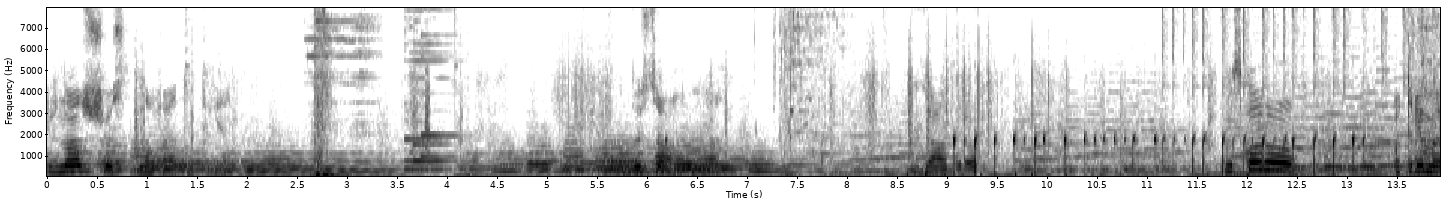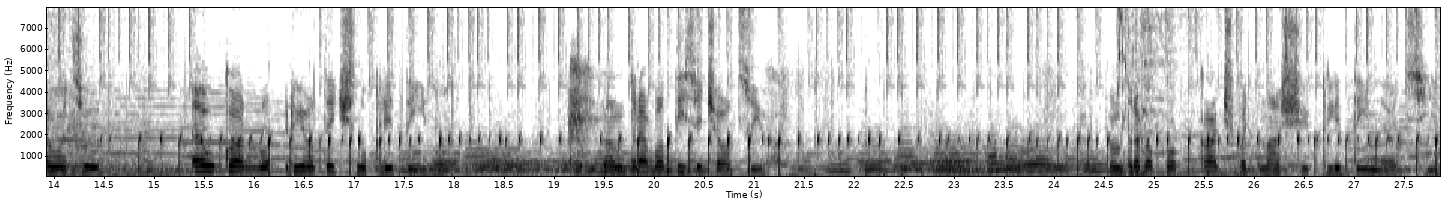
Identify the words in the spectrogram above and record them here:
І в нас щось нове тут є. Досягнення ядра. Ми скоро отримаємо цю еукаріотичну клітину. Нам треба тисяча оцих. Нам треба прокачувати наші клітини оці,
